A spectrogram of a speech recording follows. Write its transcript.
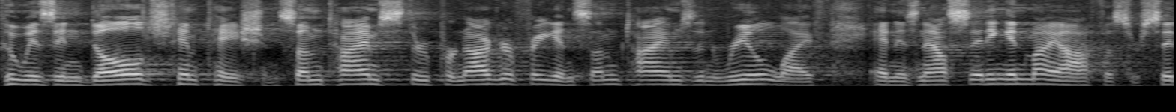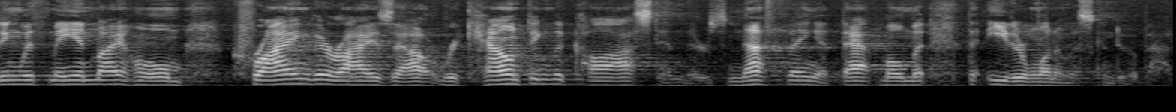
who has indulged temptation, sometimes through pornography and sometimes in real life, and is now sitting in my office or sitting with me in my home, crying their eyes out, recounting the cost, and there's nothing at that moment that either one of us can do about it.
